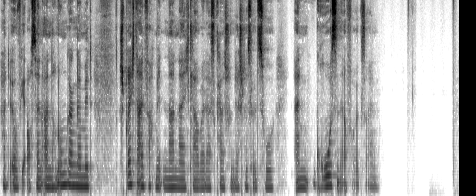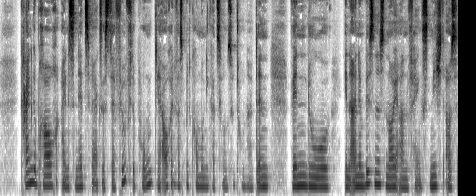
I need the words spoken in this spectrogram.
hat irgendwie auch seinen anderen Umgang damit. Sprecht einfach miteinander. Ich glaube, das kann schon der Schlüssel zu einem großen Erfolg sein. Kein Gebrauch eines Netzwerks ist der fünfte Punkt, der auch etwas mit Kommunikation zu tun hat. Denn wenn du in einem Business neu anfängst, nicht aus,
